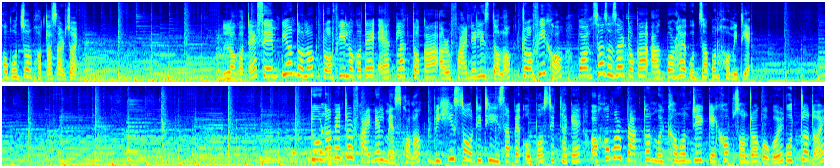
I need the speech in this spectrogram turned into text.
সমুজ্জ্বল ভট্টাচাৰ্যই। লগতে চেম্পিয়ন দলক ট্ৰফিৰ লগতে এক লাখ টকা আৰু ফাইনেলিষ্ট দলক ট্ৰফিসহ পঞ্চাছ হাজাৰ টকা আগবঢ়াই উদযাপন সমিতিয়ে। টুৰ্ণামেণ্টৰ ফাইনেল মেচখনত বিশিষ্ট অতিথি হিচাপে উপস্থিত থাকে অসমৰ প্ৰাক্তন মুখ্যমন্ত্ৰী কেশৱ চন্দ্ৰ গগৈৰ পুত্ৰদ্বয়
